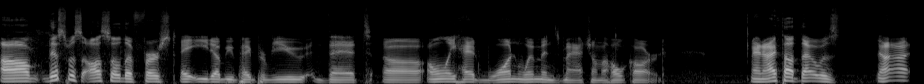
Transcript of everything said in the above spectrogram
Um, this was also the first AEW pay per view that uh, only had one women's match on the whole card, and I thought that was I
